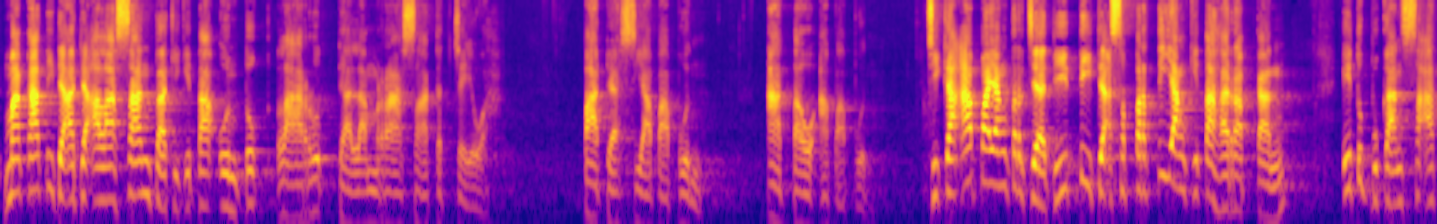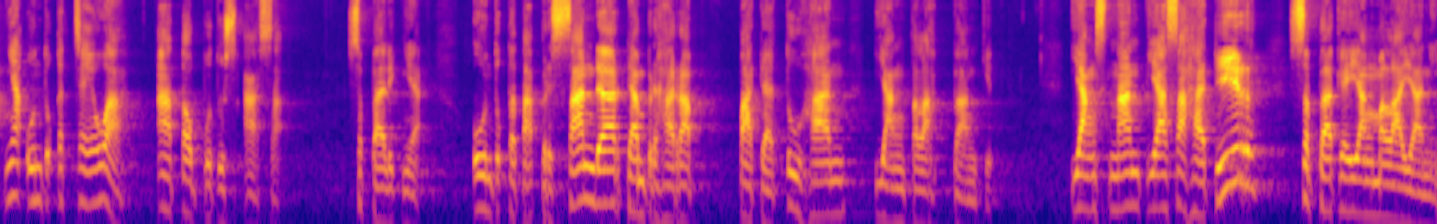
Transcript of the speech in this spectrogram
Maka tidak ada alasan bagi kita untuk larut dalam rasa kecewa pada siapa pun atau apa pun. Jika apa yang terjadi tidak seperti yang kita harapkan, itu bukan saatnya untuk kecewa atau putus asa. Sebaliknya, untuk tetap bersandar dan berharap pada Tuhan yang telah bangkit, yang senantiasa hadir sebagai yang melayani,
